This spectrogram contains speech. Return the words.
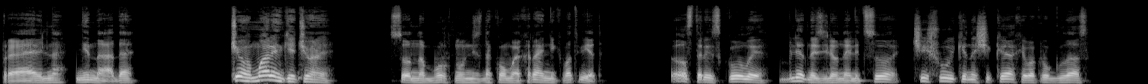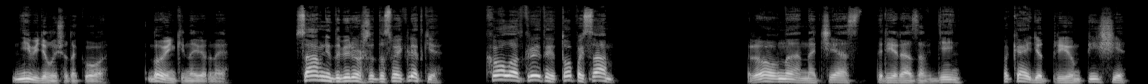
Правильно, не надо. «Чё, маленький, чё?» Сонно буркнул незнакомый охранник в ответ. Острые скулы, бледно-зеленое лицо, чешуйки на щеках и вокруг глаз. Не видел еще такого. Новенький, наверное. «Сам не доберешься до своей клетки. Холл открытый, топай сам». Ровно на час три раза в день, пока идет прием пищи,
